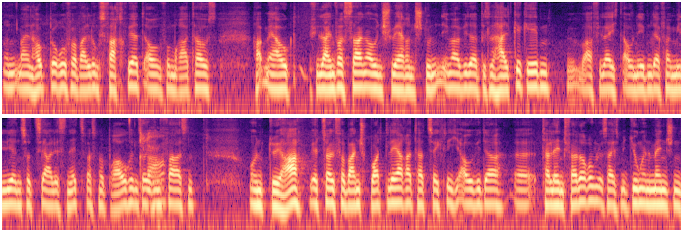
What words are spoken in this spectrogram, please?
und mein Hauptberuf Verwaltungsfachwirt auch vom Rathaus hat mir auch, ich will einfach sagen, auch in schweren Stunden immer wieder ein bisschen Halt gegeben. War vielleicht auch neben der Familie ein soziales Netz, was man braucht in solchen Klar. Phasen. Und ja, jetzt als Verband Sportlehrer tatsächlich auch wieder äh, Talentförderung, das heißt mit jungen Menschen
